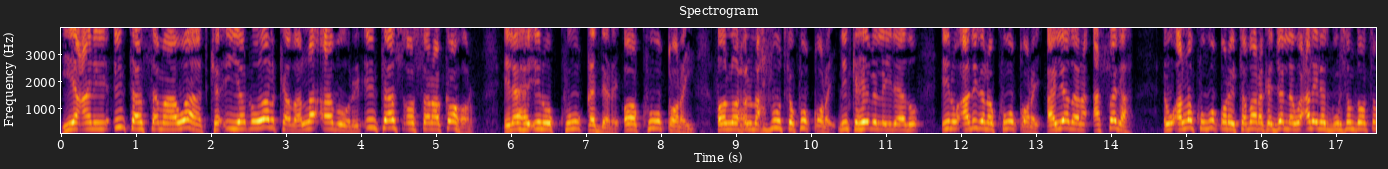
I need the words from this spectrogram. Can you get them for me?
Yacni intaan samaawaadka iyo dhulalkaba la abuurin intaas oo sano ka hor ilaahay inuu kuu qadaray oo kuu qoray oo looxul maxfuudka ku qoray. Ninka hebel la yidhaahdo inuu adigana kuu qoray ayadana asaga uu alla kugu qoray tabaaraka jala wacala inaad guursan doonto?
